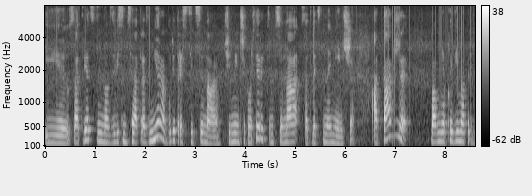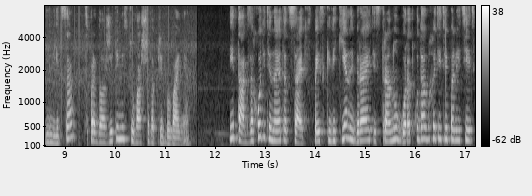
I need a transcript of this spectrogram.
И, соответственно, в зависимости от размера будет расти цена. Чем меньше квартира, тем цена, соответственно, меньше. А также вам необходимо определиться с продолжительностью вашего пребывания. Итак, заходите на этот сайт. В поисковике набираете страну, город, куда вы хотите полететь.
